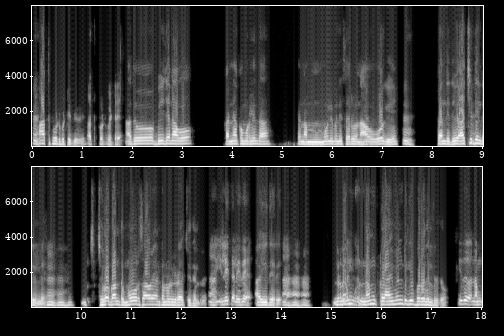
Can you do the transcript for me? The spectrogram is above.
ಹ್ಮ್. ಹತ್ತು ಫುಟ್ ಬಿಟ್ಟಿದ್ದೀವಿ. ಹತ್ತು ಫುಟ್ ಬಿಟ್ರಿ. ಅದು ಬೀಜ ನಾವು ಕನ್ಯಾಕುಮಾರಿಲಿಂದ ನಮ್ ಮೂಲಿ ಮನಿ ಸರ್ ನಾವು ಹೋಗಿ ಹ್ಮ್. ತಂದಿದ್ದೀವಿ ಹಚ್ಚಿದ್ದೀನಿ ಇಲ್ಲಿ. ಹ್ಮ್ ಹ್ಮ್ ಹ್ಮ್. ಚಲೋ ಬಂತು ಮೂರ್ ಸಾವಿರ ಎಂಟುನೂರು ಗಿಡ ಹಚ್ಚಿದ್ದೀನಿ ಹಾ, ಇದೆ? ಆ, ಇದೆ ರೀ. ಹಾ ಹಾ ಹಾ. ನಮ್ ನಮ್ ಕ್ಲೈಮೇಟ್ಗೆ ಬರೋದಿಲ್ರಿ ಇದು. ಇದು ನಮ್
